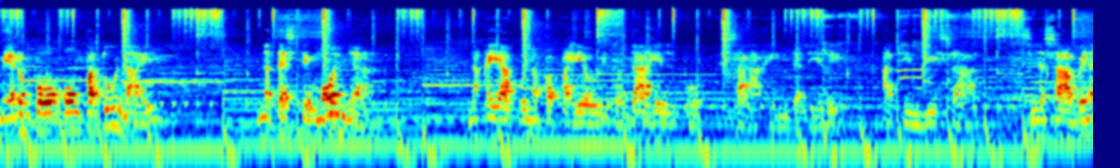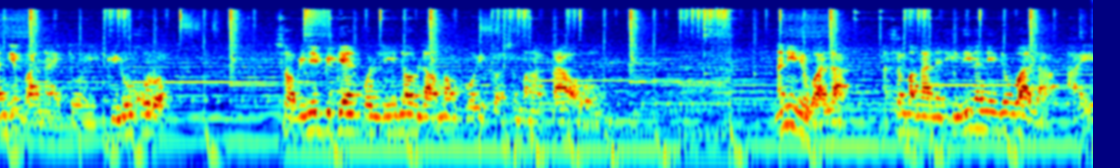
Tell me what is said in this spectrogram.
Meron po akong patunay na testimonya na kaya po napapahiyaw ito dahil po sa aking daliri at hindi sa sinasabi ng iba na ito ay kinukurot. So, binibigyan ko linaw lamang po ito sa mga taong naniniwala. At sa mga hindi naniniwala ay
